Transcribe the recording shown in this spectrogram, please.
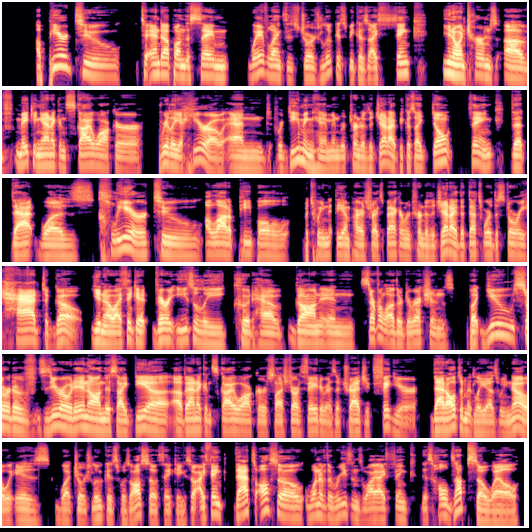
appeared to to end up on the same wavelength as George Lucas because I think you know in terms of making Anakin Skywalker really a hero and redeeming him in Return of the Jedi because I don't think that that was clear to a lot of people between The Empire Strikes Back and Return to the Jedi that that's where the story had to go. You know, I think it very easily could have gone in several other directions, but you sort of zeroed in on this idea of Anakin Skywalker slash Darth Vader as a tragic figure. That ultimately, as we know, is what George Lucas was also thinking. So I think that's also one of the reasons why I think this holds up so well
